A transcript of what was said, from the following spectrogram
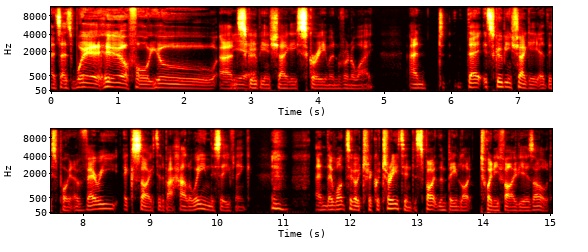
and says, "We're here for you." And Yeah. Scooby and Shaggy scream and run away. And Scooby and Shaggy at this point are very excited about Halloween this evening, and they want to go trick or treating, despite them being like twenty five years old.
